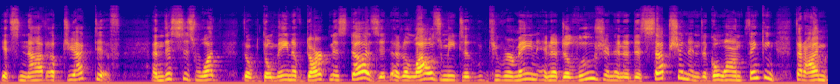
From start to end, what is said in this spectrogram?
It's not objective. And this is what the domain of darkness does. It, it, allows me to, to remain in a delusion and a deception and to go on thinking that I'm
